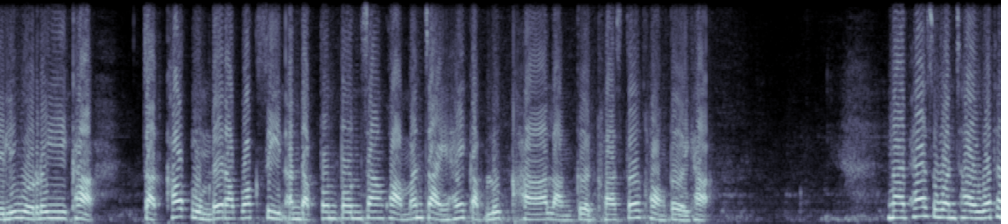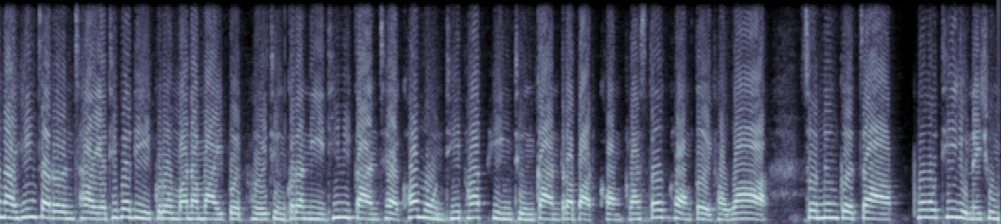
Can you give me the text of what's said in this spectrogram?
Delivery ค่ะ จัดเข้ากลุ่มได้รับวัคซีนอันดับต้นๆ สร้างความมั่นใจให้กับลูกค้าหลังเกิดคลัสเตอร์คลองเตยค่ะ นายแพทย์สุวรรณชัยวัฒนายิ่งเจริญชัยอธิบดีกรมอนามัยเปิดเผยถึงกรณีที่มีการแชร์ข้อมูลที่พาดพิงถึงการระบาดของคลัสเตอร์คลองเตยค่ะว่า ส่วนหนึ่งเกิดจาก ผู้ที่อยู่ในชุม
